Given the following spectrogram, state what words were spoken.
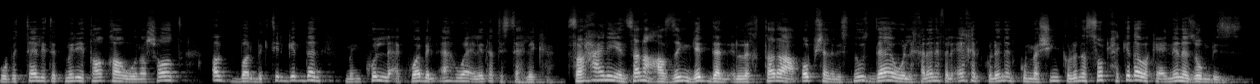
وبالتالي تتملي طاقة ونشاط أكبر بكتير جدا من كل أكواب القهوة اللي أنت بتستهلكها. صراحة يعني إنسان عظيم جدا اللي اخترع option ال snooze ده واللي خلانا في الآخر كلنا نكون ماشيين كلنا الصبح كده وكأننا zombies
